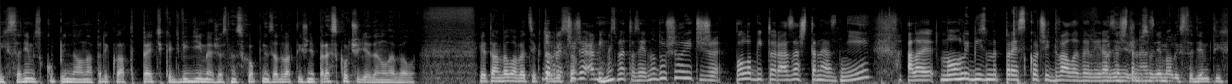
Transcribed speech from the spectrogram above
tých 7 skupín, ale napríklad 5, keď vidíme, že sme schopní za 2 týždne preskočiť jeden level. Je tam veľa vecí, ktoré Dobre, sa... čiže aby uh-huh. sme to zjednodušili, čiže bolo by to raz za 14 dní, ale mohli by sme preskočiť dva levely raz za 14 dní. nemali 7 tých,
